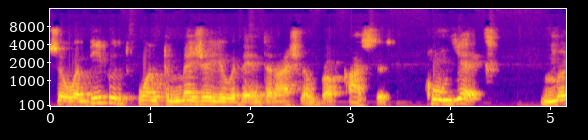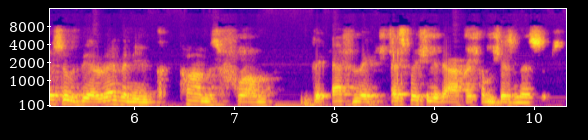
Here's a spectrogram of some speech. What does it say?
So when people want to measure you with the international broadcasters, who yet most of their revenue comes from the ethnic, especially the African businesses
